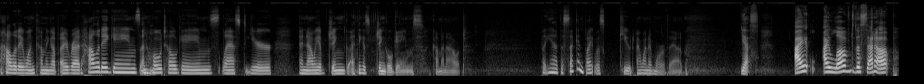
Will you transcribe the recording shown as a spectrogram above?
holiday one coming up. I read holiday games and hotel games last year, and now we have jingle. I think it's jingle games coming out. But yeah, the second bite was cute. I wanted more of that. Yes. I I loved the setup.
